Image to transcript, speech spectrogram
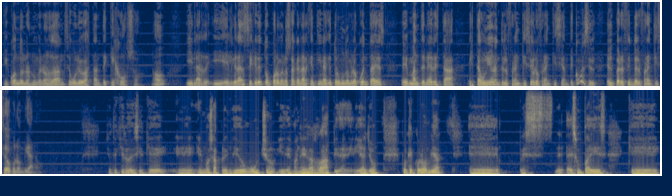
que cuando los números nos dan se vuelve bastante quejoso, ¿no? Y, la, y el gran secreto, por lo menos acá en Argentina, que todo el mundo me lo cuenta, es eh, mantener esta, esta unión entre el franquiciado y los franquiciantes. ¿Cómo es el, perfil del franquiciado colombiano? Yo te quiero decir que eh, hemos aprendido mucho y de manera rápida, diría yo, porque Colombia eh, pues eh, es un país que,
